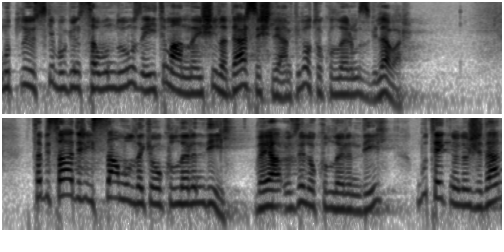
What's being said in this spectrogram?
Mutluyuz ki bugün savunduğumuz eğitim anlayışıyla ders işleyen pilot okullarımız bile var. Tabi sadece İstanbul'daki okulların değil veya özel okulların değil, bu teknolojiden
